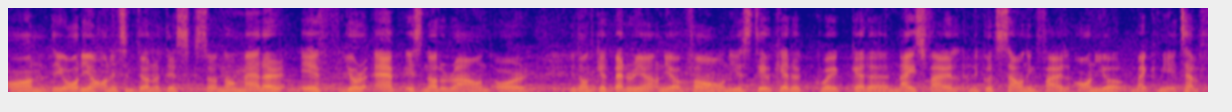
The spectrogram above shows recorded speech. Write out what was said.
on the audio on its internal disk. So no matter if your app is not around or you don't get battery on your phone, you still get a quick, get a nice file and a good sounding file on your Mikme itself.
